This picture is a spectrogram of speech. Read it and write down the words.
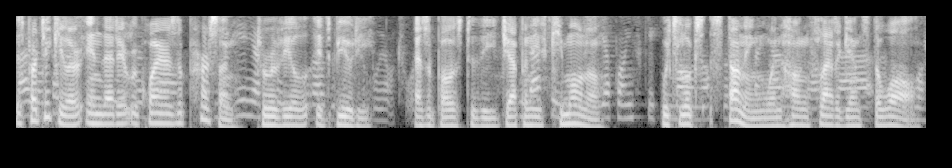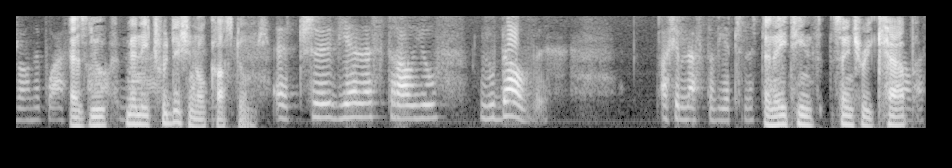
is particular in that it requires a person to reveal its beauty as opposed to the Japanese kimono, which looks stunning when hung flat against the wall, as do many traditional costumes. An 18th century cap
